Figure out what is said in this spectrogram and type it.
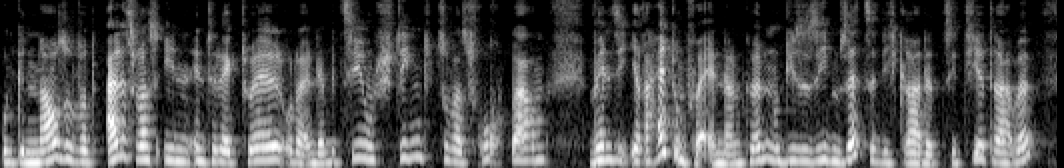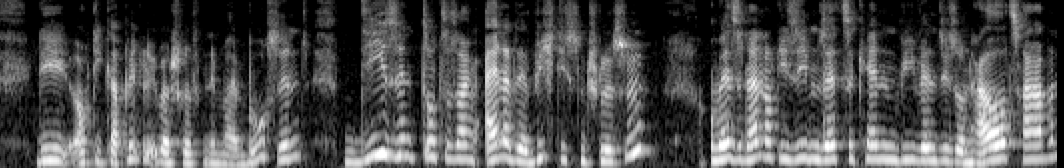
Und genauso wird alles, was ihnen intellektuell oder in der Beziehung stinkt, zu was Fruchtbarem, wenn sie ihre Haltung verändern können. Und diese sieben Sätze, die ich gerade zitiert habe, die auch die Kapitelüberschriften in meinem Buch sind, die sind sozusagen einer der wichtigsten Schlüssel. Und wenn Sie dann noch die sieben Sätze kennen, wie wenn Sie so einen Hals haben,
